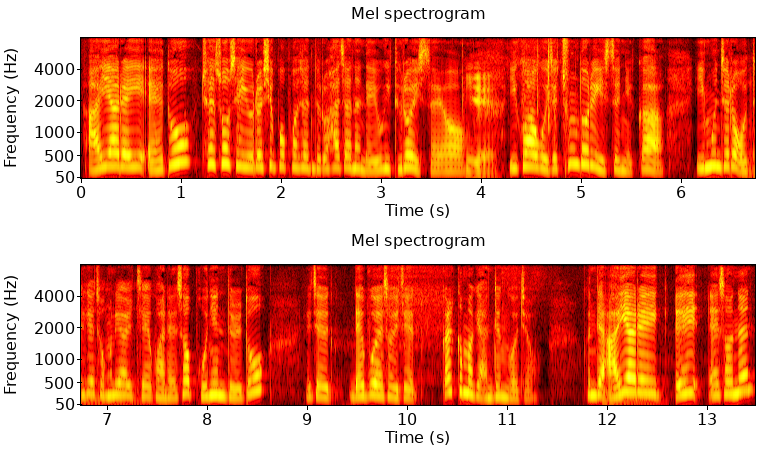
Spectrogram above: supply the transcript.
IRA에도 최소 세율을 15%로 하자는 내용이 들어 있어요. 예. 이거하고 이제 충돌이 있으니까 이 문제를 어떻게 정리할지에 관해서 본인들도 이제 내부에서 이제 깔끔하게 안 된 거죠. 근데 IRA에서는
